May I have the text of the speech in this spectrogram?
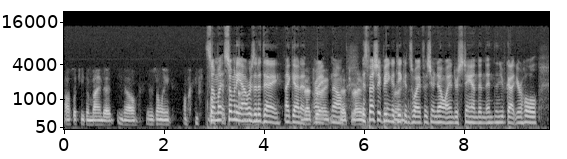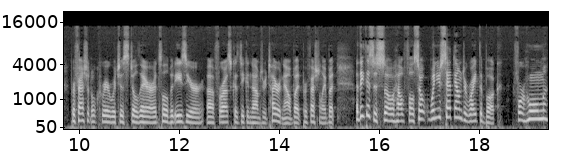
also keep in mind that you know there's only so much so many hours in a day. I get it. That's right. right. No, that's right. Especially being that's a deacon's right. wife, as you know, I understand, and, and then you've got your whole professional career, which is still there. It's a little bit easier uh, for us because Deacon Dom's retired now, but professionally. But I think this is so helpful. So when you sat down to write the book, for whom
